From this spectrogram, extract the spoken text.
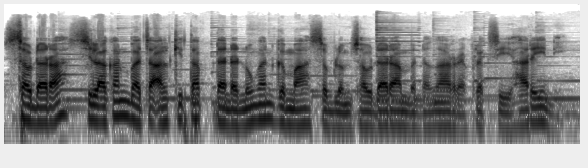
Saudara, silakan baca Alkitab dan Renungan Gemah sebelum saudara mendengar refleksi hari ini.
